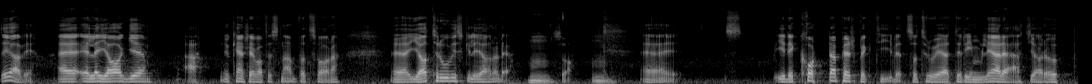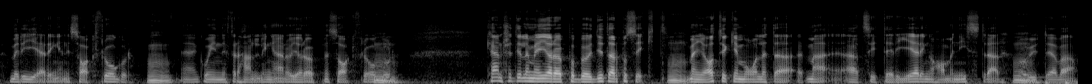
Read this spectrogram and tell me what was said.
det gör vi. Eh, eller jag, eh, ah, nu kanske jag var för snabb för att svara. Eh, jag tror vi skulle göra det. Mm. Så. Mm. Eh, I det korta perspektivet så tror jag att det rimligare är att göra upp med regeringen i sakfrågor. Mm. Eh, gå in i förhandlingar och göra upp med sakfrågor. Mm. Kanske till och med göra upp på budgetar på sikt. Mm. Men jag tycker målet är att sitta i regering och ha ministrar och mm. utöva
